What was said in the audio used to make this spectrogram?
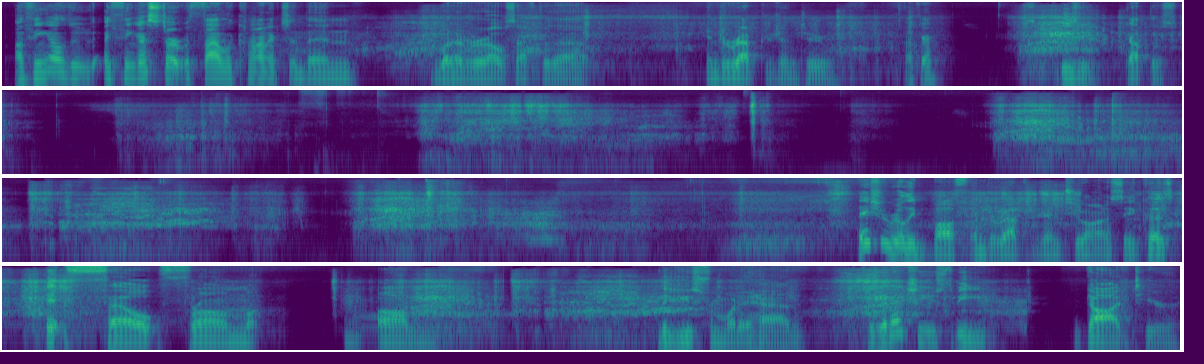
I think I'll do I think I start with Thylaconyx and then whatever else after that. Into Raptorgen too. Okay. Easy. Got this. They should really buff Indoraptor too, honestly, because it fell from um the use from what it had. Because it actually used to be god tier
